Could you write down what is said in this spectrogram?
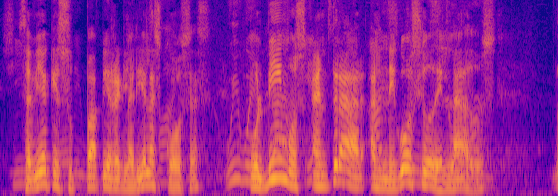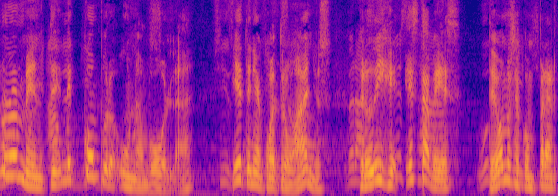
Sabía que su papi arreglaría las cosas. Volvimos a entrar al negocio de helados. Normalmente le compro una bola. Ella tenía cuatro años, pero dije, esta vez te vamos a comprar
